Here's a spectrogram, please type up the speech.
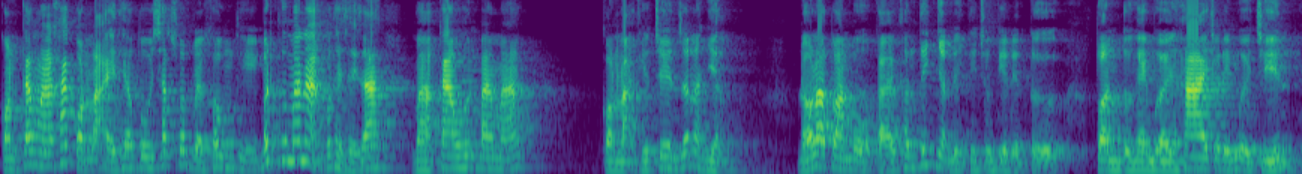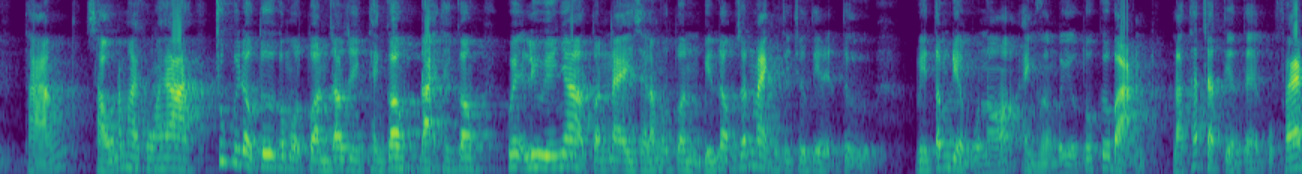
Còn các má khác còn lại theo tôi xác suất về không thì bất cứ má nào có thể xảy ra và cao hơn ba má còn lại phía trên rất là nhiều. Đó là toàn bộ cái phân tích nhận định thị trường tiền điện tử tuần từ ngày 12 cho đến 19 tháng 6 năm 2022. Chúc quý đầu tư có một tuần giao dịch thành công, đại thành công. Quý vị lưu ý nha, tuần này sẽ là một tuần biến động rất mạnh của thị trường tiền điện tử vì tâm điểm của nó ảnh hưởng bởi yếu tố cơ bản là thắt chặt tiền tệ của Fed.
